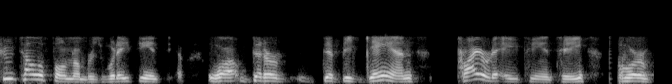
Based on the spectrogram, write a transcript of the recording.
two telephone numbers with AT and T, well, that are that began prior to AT and T, were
